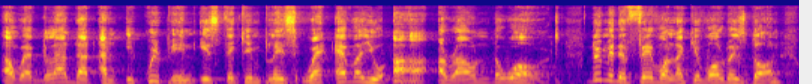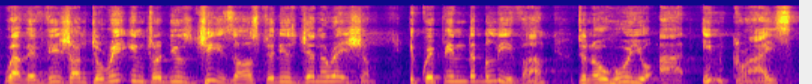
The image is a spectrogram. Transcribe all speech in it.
and we're glad that an equipping is taking place wherever you are around the world. Do me the favor, like you've always done. We have a vision to reintroduce Jesus to this generation, equipping the believer to know who you are in Christ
